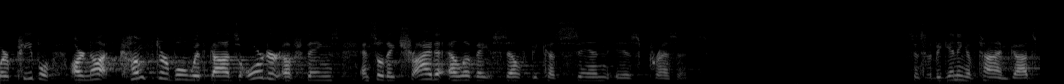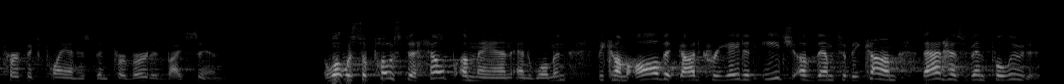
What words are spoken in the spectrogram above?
where people are not comfortable with God's order of things, and so they try to elevate self because sin is present. Since the beginning of time, God's perfect plan has been perverted by sin. What was supposed to help a man and woman become all that God created each of them to become, that has been polluted.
